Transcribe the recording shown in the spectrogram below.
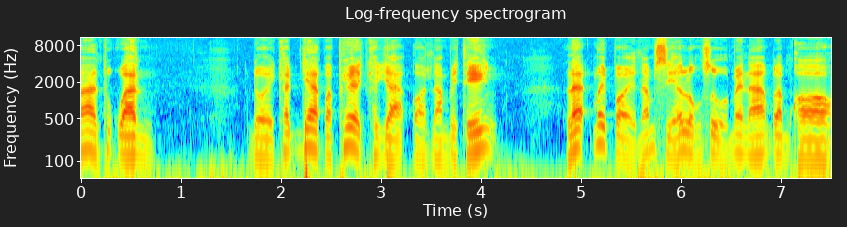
บ้านทุกวัน โดยคัดแยกประเภทขยะก่อนนำไปทิ้ง และไม่ปล่อยน้ำเสียลงสู่แม่น้ำลำคลอง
